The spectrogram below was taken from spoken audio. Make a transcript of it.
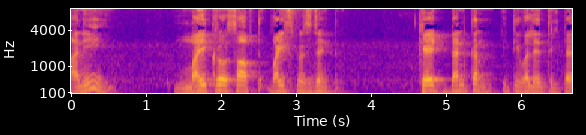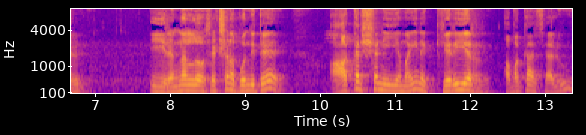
అని Microsoft vice president Kate Behncken ఇటీవలే తెలిపారు. ఈ రంగంలో శిక్షణ పొందితే ఆకర్షణీయమైన కెరియర్ అవకాశాలు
